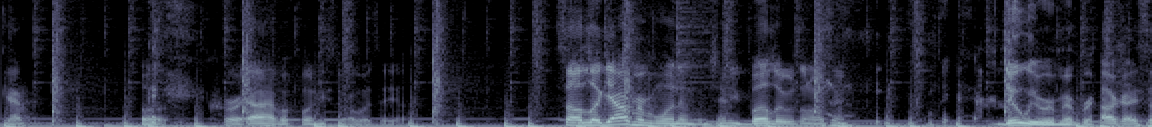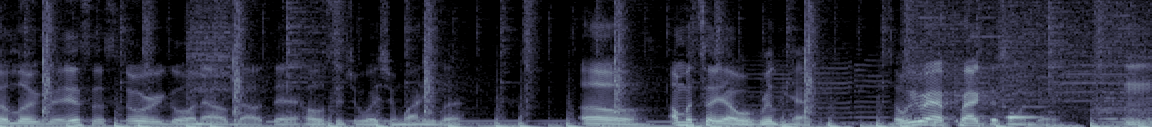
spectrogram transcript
black. Okay. correct. I have a funny story. I will tell y'all. So look, y'all remember when Jimmy Butler was on our team? Do we remember? Okay, so look, man, it's a story going out about that whole situation why he left. Uh, I'm gonna tell y'all what really happened. So we were at practice one day. Mm.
